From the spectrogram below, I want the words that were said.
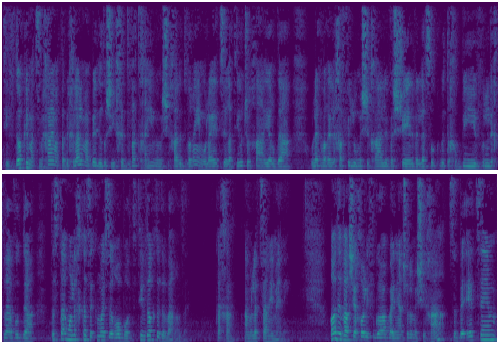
תבדוק עם עצמך אם אתה בכלל מאבד איזושהי חדוות חיים ומשיכה לדברים, אולי היצירתיות שלך ירדה, אולי כבר אין לך אפילו משיכה לבשל ולעסוק בתחביב וללכת לעבודה. אתה סתם הולך כזה כמו איזה רובוט, תבדוק את הדבר הזה. ככה, המלצה ממני. עוד דבר שיכול לפגוע בעניין של המשיכה, זה בעצם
